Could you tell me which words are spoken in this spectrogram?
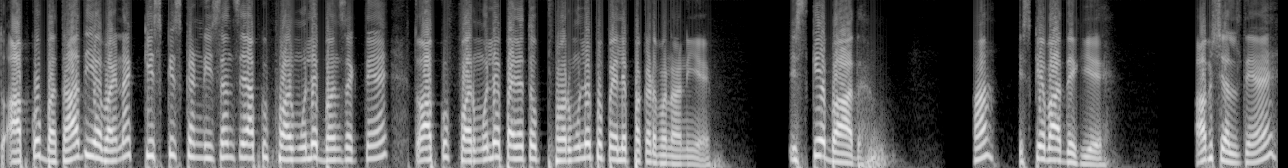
तो आपको बता दिया भाई ना किस किस कंडीशन से आपके फॉर्मूले बन सकते हैं? तो आपको फॉर्मूले पहले तो फॉर्मूले पर पहले पकड़ बनानी है। इसके बाद हाँ इसके बाद देखिए। अब चलते हैं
